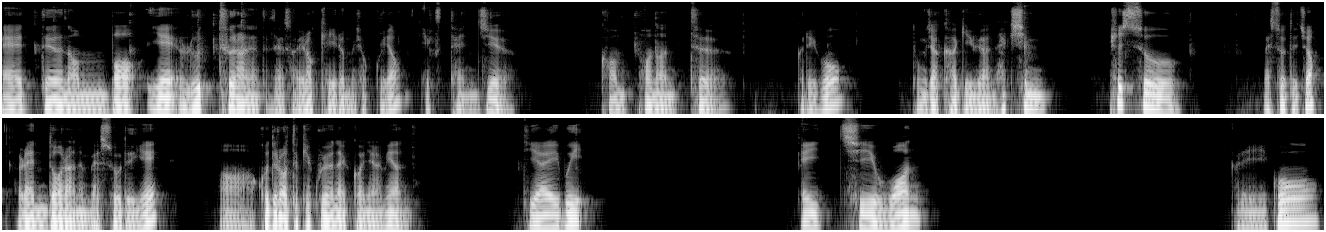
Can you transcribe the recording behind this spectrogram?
add number의 root라는 뜻에서 이렇게 이름을 줬고요. extends component 그리고 동작하기 위한 핵심 필수 method죠 render라는 method에 어, 코드를 어떻게 구현할 거냐면 div h1 그리고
